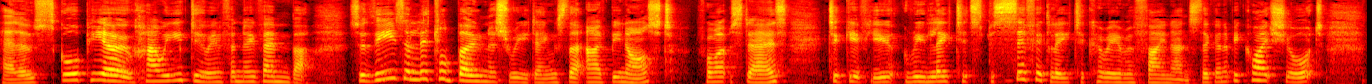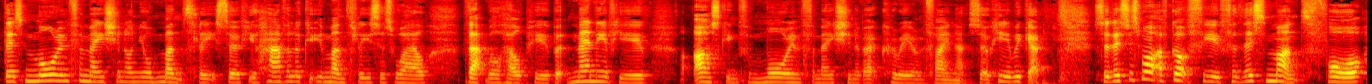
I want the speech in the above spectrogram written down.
Hello, Scorpio. How are you doing for November? So, these are little bonus readings that I've been asked from upstairs to give you related specifically to career and finance. They're going to be quite short. There's more information on your monthly, so if you have a look at your monthlies as well, that will help you. But many of you are asking for more information about career and finance. So here we go. So this is what I've got for you for this month for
